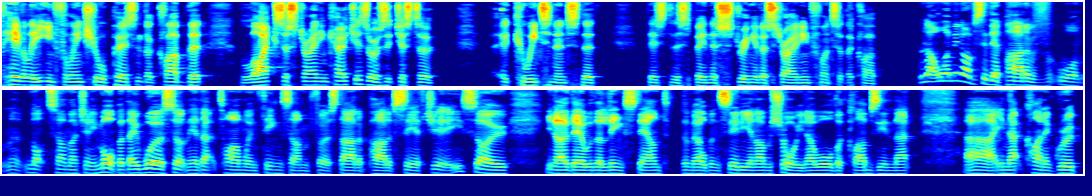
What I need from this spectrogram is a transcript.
heavily influential person at the club that likes Australian coaches, or is it just a, a coincidence that there's, there's been a string of Australian influence at the club? No, I mean obviously they're part of well, not so much anymore, but they were certainly at that time when things um first started part of CFG. So you know there were the links down to Melbourne City, and I'm sure you know all the clubs in that uh, in that kind of group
